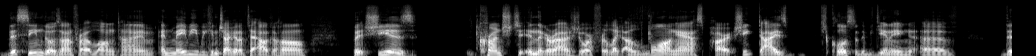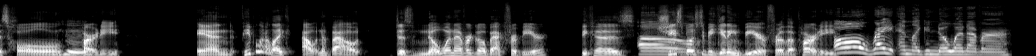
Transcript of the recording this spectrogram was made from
This scene goes on for a long time, and maybe we can chalk it up to alcohol, but she is crunched in the garage door for like a long ass part. She dies close to the beginning of this whole Mhm. party, and people are like out and about. Does no one ever go back for beer? Because she's supposed Oh. to be getting beer for the party Oh, right. And like no one ever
